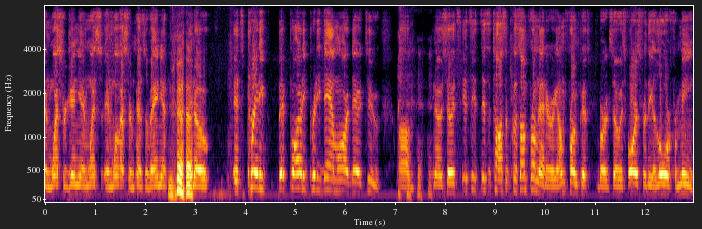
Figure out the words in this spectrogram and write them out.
in West Virginia and West in Western Pennsylvania. you know, it's pretty they party pretty damn hard there too. Um, you know, so it's it's it's, it's a toss up because I'm from that area. I'm from Pittsburgh, so as far as for the allure for me,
